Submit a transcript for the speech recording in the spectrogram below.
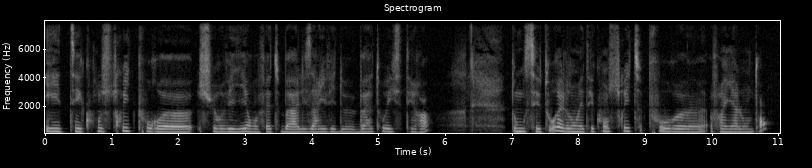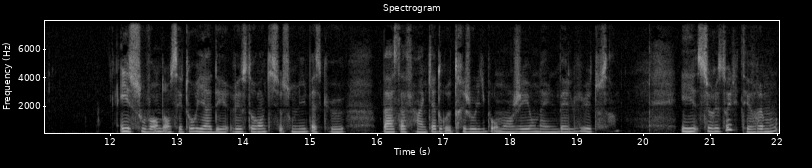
été construites pour euh, surveiller en fait bah, les arrivées de bateaux, etc. Donc ces tours, elles ont été construites pour, euh, il y a longtemps. Et souvent dans ces tours, il y a des restaurants qui se sont mis parce que bah ça fait un cadre très joli pour manger, on a une belle vue et tout ça. Et ce resto, il était vraiment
